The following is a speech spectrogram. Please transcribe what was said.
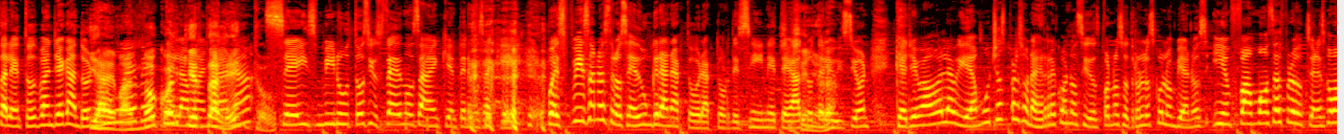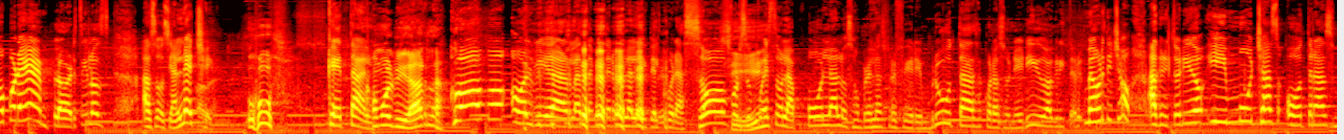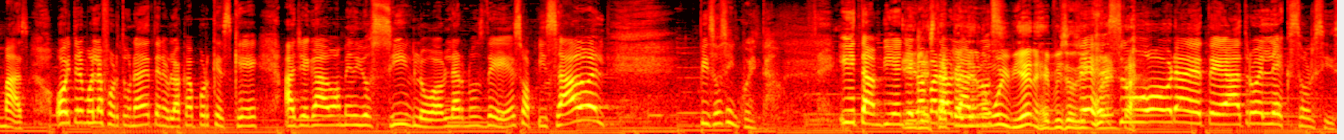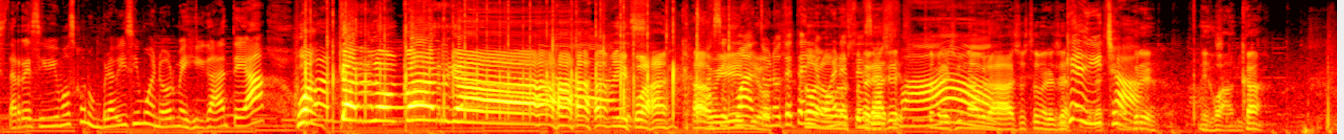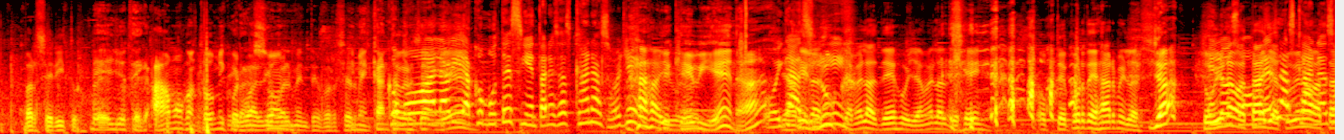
talentos van llegando. Y además, no de cualquier la mañana, talento. Seis minutos y ustedes no saben quién tenemos aquí. Pues pisa nuestro sede un gran actor, actor de cine, teatro, televisión, que ha llevado a la vida a muchos personajes reconocidos por nosotros los colombianos y en famosas producciones como por ejemplo, a ver si los asocian, Leche. Uf, ¿Qué tal? ¿cómo olvidarla? ¿Cómo olvidarla? También tenemos la ley del corazón, por Sí. supuesto, la pola, los hombres las prefieren brutas, corazón herido, a grito mejor dicho, a grito herido y muchas otras más. Hoy tenemos la fortuna de tenerlo acá porque es que ha llegado a medio siglo a hablarnos de eso, ha pisado el piso 50. Y también Y llega le para está cayendo hablarnos muy bien ese piso de 50. su obra de teatro El Exorcista. Recibimos con un bravísimo, enorme, gigante a Juan Carlos Vargas, mi Juan ¿Hace Cabello. cuánto no te teníamos en esto este merece, sofá? esto merece un abrazo, esto merece. ¡Qué dicha! Hombre, mi Juanca, Parcerito. bello, te amo con todo mi Igual, corazón. igualmente, parcero. Y me encanta ¿Cómo va la bien. vida? ¿Cómo te sientan esas canas? Oye. Ay, qué bien, ¿ah? Oiga, Qué ya, sí. las, ya me las dejo, ya me las dejé. Opté por dejármelas. ¿Ya? Tuve una batalla, tuve una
